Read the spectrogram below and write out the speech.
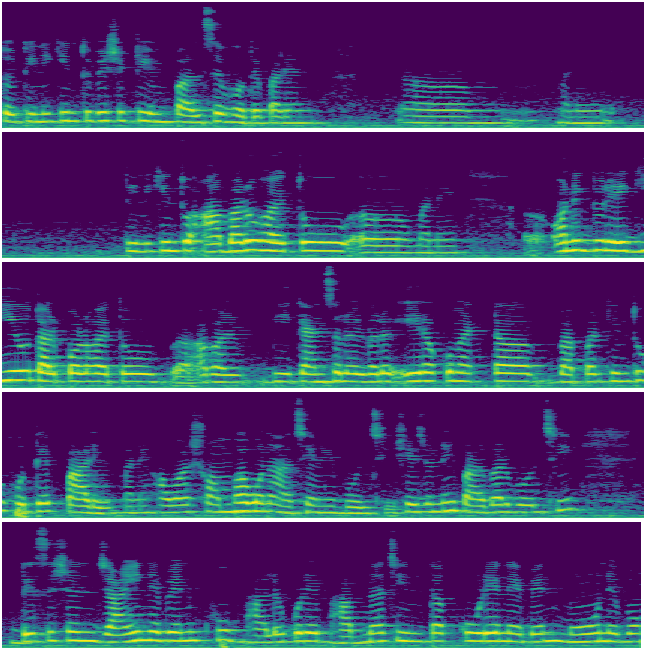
তো তিনি কিন্তু বেশ একটু ইম্পালসিভ হতে পারেন। মানে তিনি কিন্তু আবারও হয়তো মানে অনেক দূর এগিয়েও তারপর হয়তো, আবার বিয়ে ক্যান্সেল হয়ে গেল, এরকম একটা ব্যাপার কিন্তু হতে পারে। মানে হওয়ার সম্ভাবনা আছে আমি বলছি। সেই জন্যই বারবার বলছি ডিসিশন যাই নেবেন, খুব ভালো করে ভাবনা চিন্তা করে নেবেন। মন এবং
